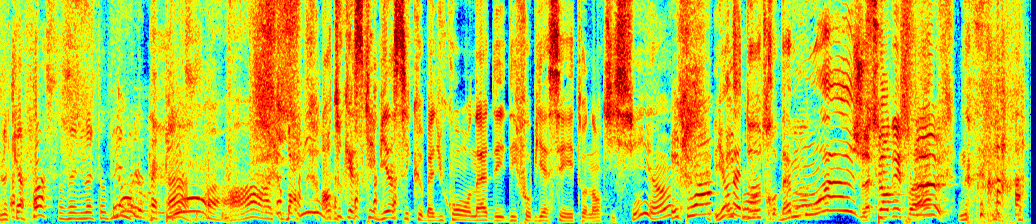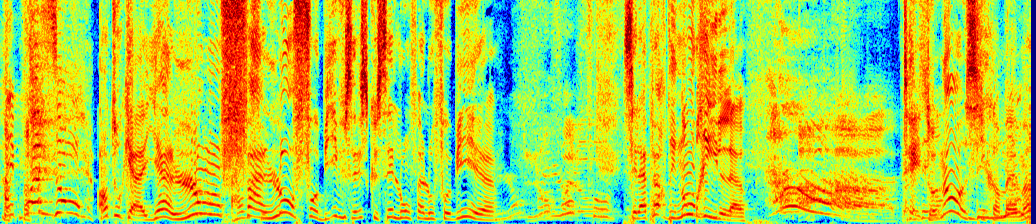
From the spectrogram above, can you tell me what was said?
Le cafard, c'est un animal totem Non, le papillon. Ah, tu Bon, suis. en tout cas, ce qui est bien, c'est que bah du coup, on a des, des phobies assez étonnantes ici. Hein. Et toi Il y en Et a toi d'autres. Bah moi, je La peur des pas. cheveux Les poisons. En tout cas, il y a l'omphalophobie. Vous savez ce que c'est l'omphalophobie euh C'est la peur des nombrils. C'est étonnant aussi quand même. hein.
